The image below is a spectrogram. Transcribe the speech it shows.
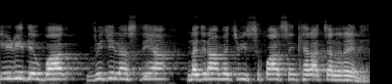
ਈਡੀ ਦੇ ਬਾਅਦ ਵਿਜੀਲੈਂਸ ਦੀਆਂ ਨਜ਼ਰਾਂ ਵਿੱਚ ਵੀ ਸੁਖਪਾਲ ਸਿੰਘ ਖਹਿਰਾ ਚੱਲ ਰਹੇ ਨੇ।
